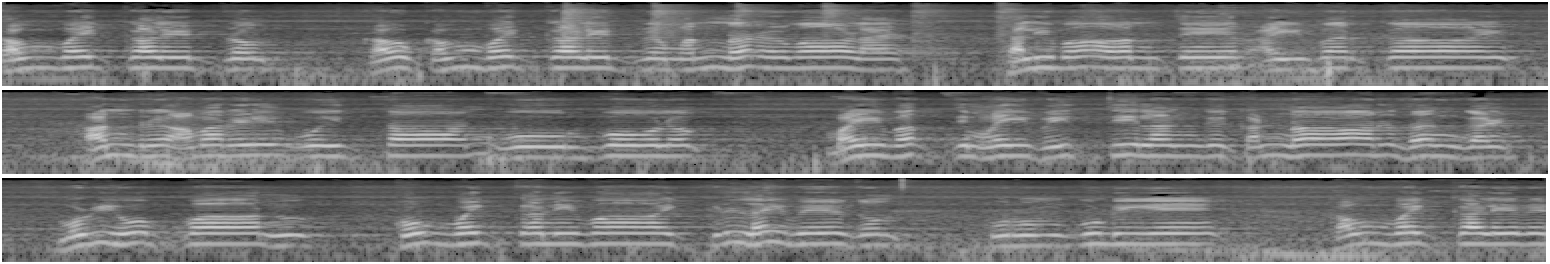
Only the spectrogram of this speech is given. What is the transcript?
கவ்வை களிற்றும் கவ் கவ்வை களிற்று மன்னர் வாழ கலிமான் தேர் ஐவர்காய். அன்று அமரில் பொய்த்தான் ஊர் போலும். மை வத்தி மை வைத்திலங்கு கண்ணாறு தங்கள் மொழி ஒப்பான் கொவ்வை கனிவாய் கிள்ளை வேதும் குறுங்குடியே. கவ்வை களிறு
